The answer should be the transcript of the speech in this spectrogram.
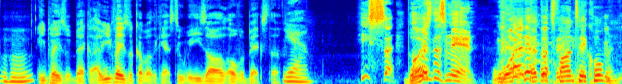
Hmm He plays with Beck. I mean, he plays with a couple other cats too, but he's all over Beck stuff. Yeah, He's su- who What? is this man? What? That, that's Phonte Coleman.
